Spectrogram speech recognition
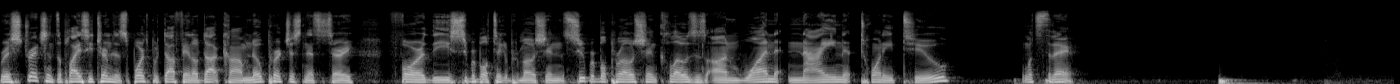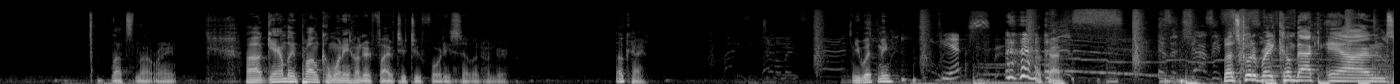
Restrictions apply. See terms at sportsbook.fanduel.com. No purchase necessary for the Super Bowl ticket promotion. Super Bowl promotion closes on 1 9 22. What's today? That's not right. Uh, gambling problem, call 1 800 522 4700. Okay. You with me? Yes. Okay. Let's go to break, come back, and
